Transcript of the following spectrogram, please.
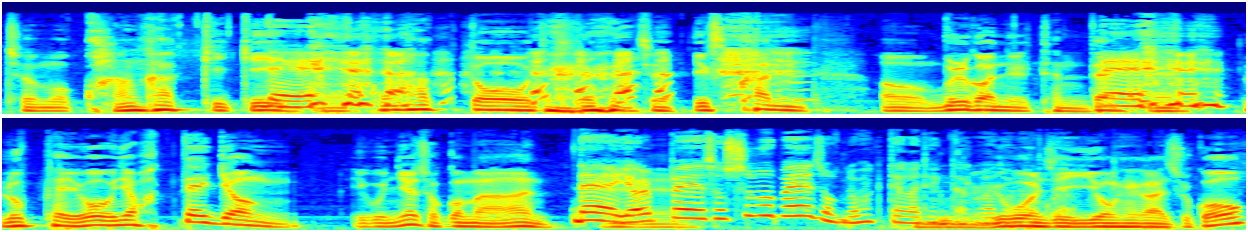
저 뭐 광학기기, 네. 뭐 공학도들은 이제 익숙한 어, 물건일 텐데. 네. 루페 요 그냥 확대경 이군요. 조그만. 네, 10배에서 20배 정도 확대가 된다고. 음, 요거 이제 이용해 가지고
